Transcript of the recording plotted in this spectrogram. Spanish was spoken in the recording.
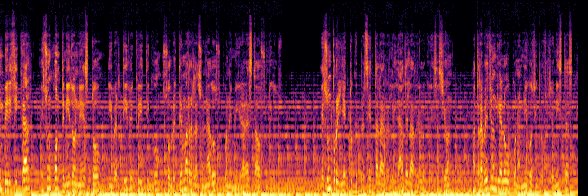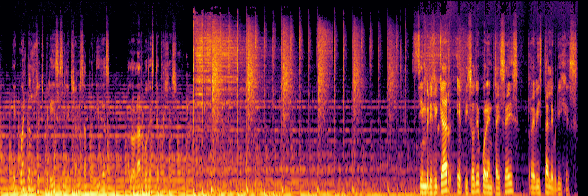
Sin Verificar es un contenido honesto, divertido y crítico sobre temas relacionados con emigrar a Estados Unidos. Es un proyecto que presenta la realidad de la relocalización a través de un diálogo con amigos y profesionistas que cuentan sus experiencias y lecciones aprendidas a lo largo de este proceso. Sin verificar, episodio 46, revista Lebrijes.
